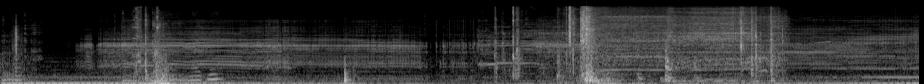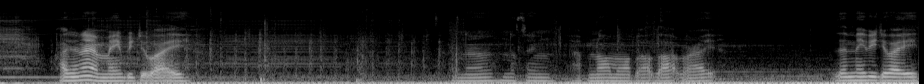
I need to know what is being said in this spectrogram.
Put it- maybe? I don't know, maybe do I... No, nothing abnormal about that, right? Then maybe do I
